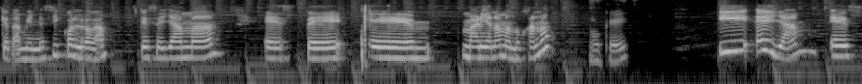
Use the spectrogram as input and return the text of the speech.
que también es psicóloga, que se llama este, em, Mariana Mandujano. Ok. Y ella es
